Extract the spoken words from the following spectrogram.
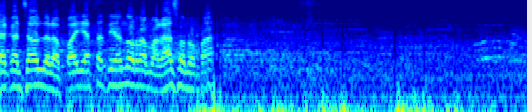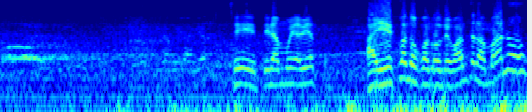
Está cansado el de la paz, ya está tirando ramalazo nomás. Sí, tira muy abierto. Ahí es cuando cuando levanta la mano.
